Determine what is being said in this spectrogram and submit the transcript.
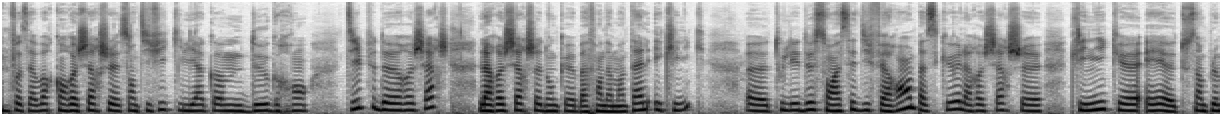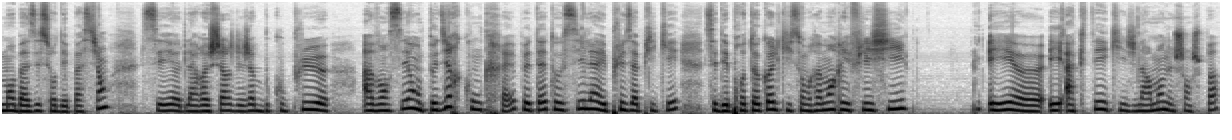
Il faut savoir qu'en recherche scientifique, il y a comme deux grands types de recherche. La recherche donc euh, bah, fondamentale et clinique. Tous les deux sont assez différents parce que la recherche clinique est tout simplement basée sur des patients. C'est de la recherche déjà beaucoup plus avancée, on peut dire concret peut-être aussi là et plus appliquée. C'est des protocoles qui sont vraiment réfléchis et, euh, et actés et qui généralement ne changent pas,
